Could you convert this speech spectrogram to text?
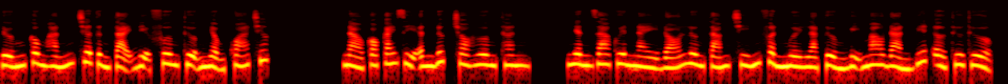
tướng công hắn chưa từng tại địa phương thượng nhậm quá chức. Nào có cái gì ân đức cho hương thân, nhân gia quyên này đó lương 89 phần 10 là tưởng bị mau đàn viết ở thư thượng.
